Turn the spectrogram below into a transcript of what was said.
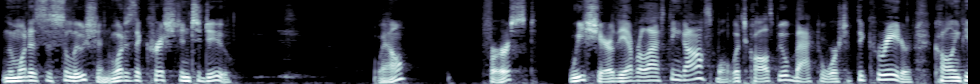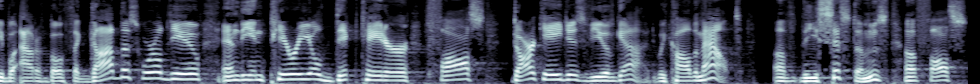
And then what is the solution? What is the Christian to do? Well, first, we share the everlasting gospel, which calls people back to worship the Creator, calling people out of both the godless worldview and the imperial dictator, false, dark ages view of God. We call them out of the systems of false,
